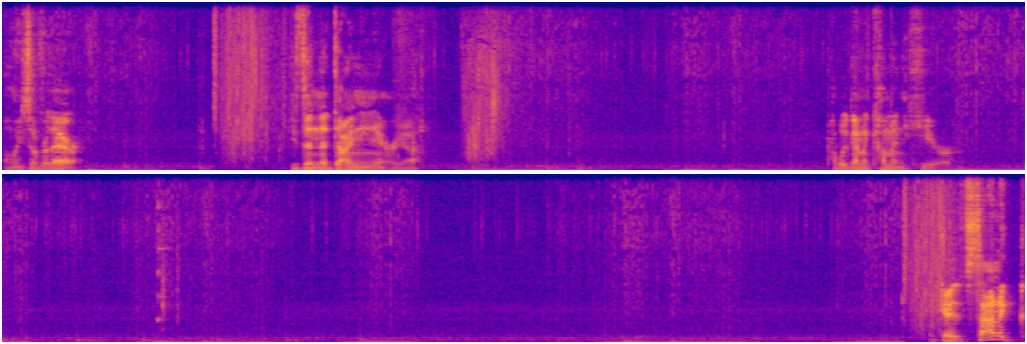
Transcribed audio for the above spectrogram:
Oh, he's over there. He's in the dining area. Probably gonna come in here. Okay, it sounded...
